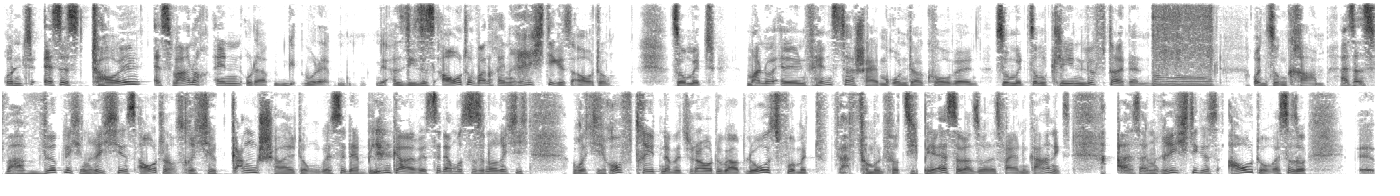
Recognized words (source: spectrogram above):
Und es ist toll. Es war noch ein, oder, oder, also dieses Auto war noch ein richtiges Auto. So mit manuellen Fensterscheiben runterkurbeln. So mit so einem kleinen Lüfter dann und so ein Kram. Also es war wirklich ein richtiges Auto, noch richtige Gangschaltung, weißt du, der Blinker, weißt du, da musstest du noch richtig, richtig ruff treten, damit das Auto überhaupt losfuhr mit 45 PS oder so. Das war ja nun gar nichts. Aber es ist ein richtiges Auto, weißt du, so, äh,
